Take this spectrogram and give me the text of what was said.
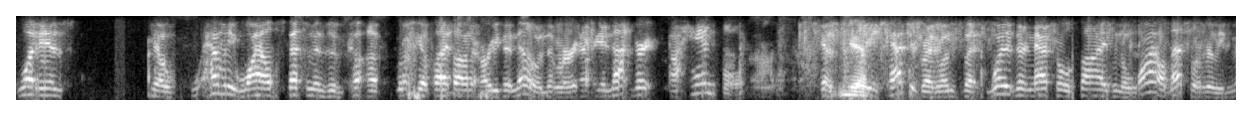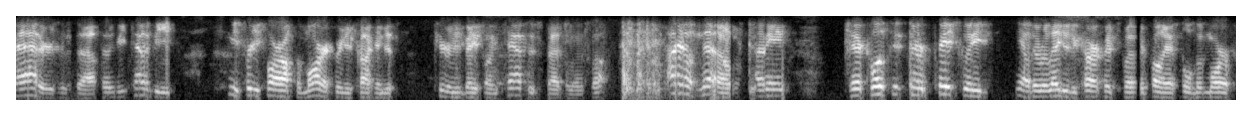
what is, you know, how many wild specimens of, of rough-scale python are even known that were, I mean, not very, a handful. You know, Yeah. million capture-bred ones, but what is their natural size in the wild? That's what really matters and stuff. And you kind of be, be pretty far off the mark when you're talking just purely based on captive specimens. So I don't know. I mean, they're close. To, they're basically, you know, they're related to carpets, but they're probably a little bit more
